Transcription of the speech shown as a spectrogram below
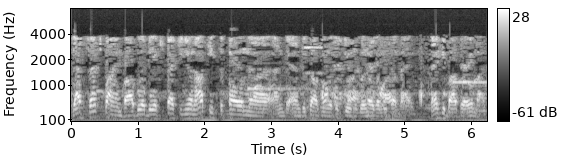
That's that's fine, Bob. We'll be expecting you, and I'll keep the phone uh, and, and be talking with the student. We'll when we come back. Thank you, Bob, very much.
